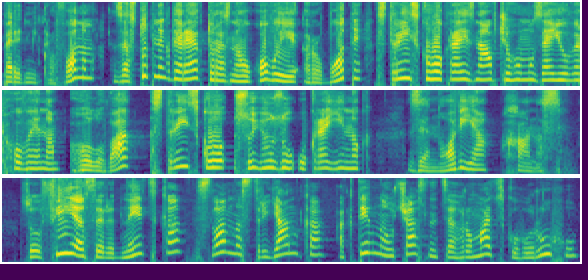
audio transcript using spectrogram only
Перед мікрофоном заступник директора з наукової роботи Стрийського краєзнавчого музею Верховина, голова Стрийського союзу українок Зеновія Ханас. Софія Середницька, славна стріянка, активна учасниця громадського руху,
